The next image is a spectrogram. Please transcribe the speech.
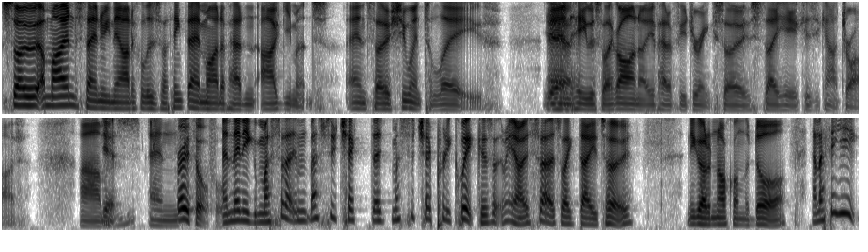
So uh, my understanding in the article is I think they might have had an argument, and so she went to leave, and he was like, "Oh no, you've had a few drinks, so stay here because you can't drive." Um, Yes. and Very thoughtful. And then he must have must have checked. They must have checked pretty quick because you know, so it's like day two, and he got a knock on the door, and I think he,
